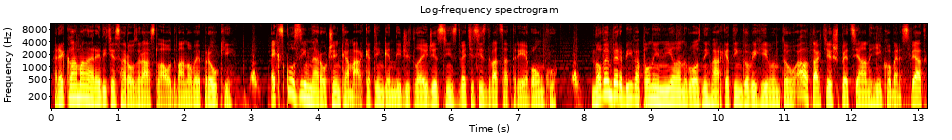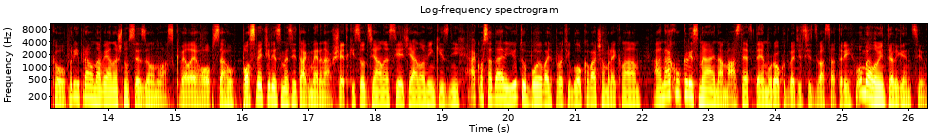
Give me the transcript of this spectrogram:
Reklama na Reddite sa rozrástla o dva nové prvky. Exkluzívna ročenka Marketing and Digital Agencies 2023 je vonku. November býva plný nielen rôznych marketingových eventov, ale taktiež špeciálnych e-commerce sviatkov, príprav na vianočnú sezónu a skvelého obsahu. Posvietili sme si takmer na všetky sociálne siete a novinky z nich, ako sa darí YouTube bojovať proti blokovačom reklám a nakúkli sme aj na must tému roku 2023, umelú inteligenciu.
